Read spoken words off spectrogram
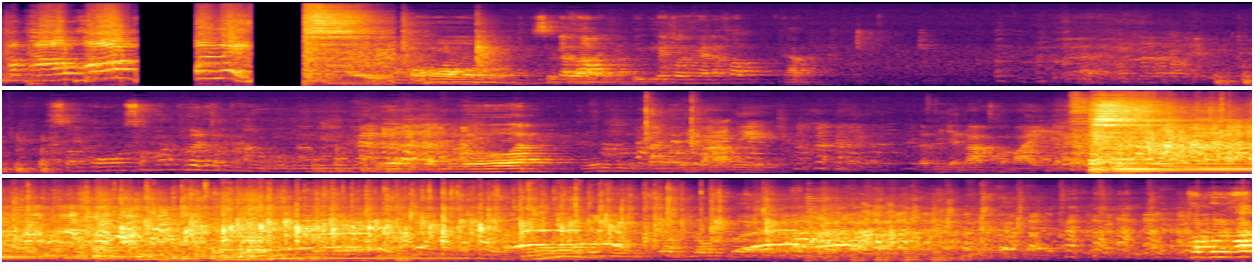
เอาพร้อมเลยโอ้โหสุดยอดครับพี่เป็นคนไทยนะครับครับสโมสรเพื่อนตำรวจเรื่องตำรวจขึ้นตั้งแต่มาพี่แล้วพี่จะนับทำไม เนี่ยคนลุกเลยขอบคุณครับ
